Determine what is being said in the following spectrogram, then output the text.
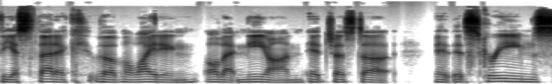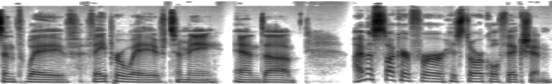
the aesthetic, the the lighting, all that neon, it just uh, it, it screams synthwave, vaporwave to me. And uh, I'm a sucker for historical fiction,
